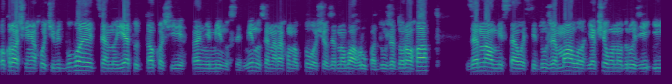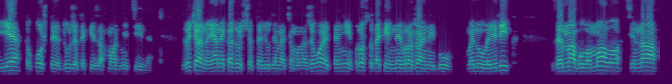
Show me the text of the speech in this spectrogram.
покращення хоч і відбуваються, але є тут також і певні мінуси. Мінуси на рахунок того, що зернова група дуже дорога. Зерна в місцевості дуже мало. Якщо воно, друзі, і є, то коштує дуже такі захмарні ціни. Звичайно, я не кажу, що це люди на цьому наживаються. Ні, просто такий неврожайний був минулий рік. Зерна було мало, ціна,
